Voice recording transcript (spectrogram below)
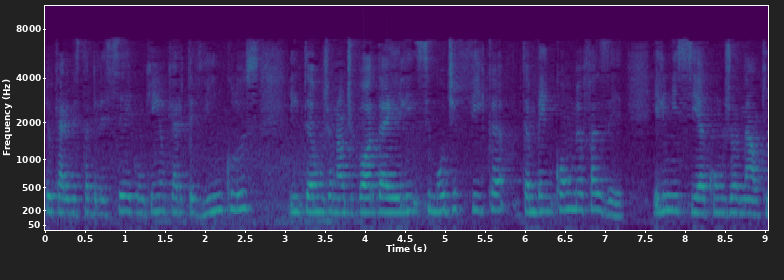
eu quero me estabelecer, com quem eu quero ter vínculos. Então, o jornal de borda ele se modifica também com o meu fazer. Ele inicia com um jornal que,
